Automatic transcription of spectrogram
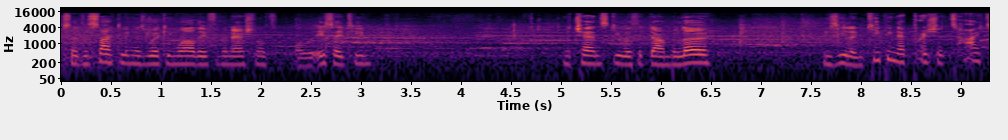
So the cycling is working well there for the national or the SA team. Lachansky with it down below. New Zealand keeping that pressure tight.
